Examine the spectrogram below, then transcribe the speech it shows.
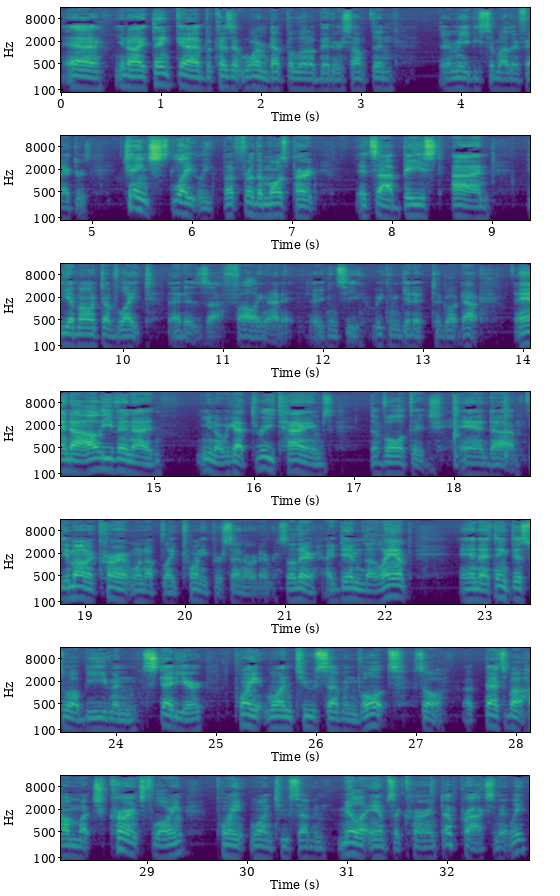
Uh, you know, I think uh, because it warmed up a little bit or something, there may be some other factors. Changed slightly, but for the most part, it's uh, based on the amount of light that is uh, falling on it. There you can see we can get it to go down. And uh, I'll even, uh, you know, we got three times the voltage and uh, the amount of current went up like 20% or whatever. So there, I dimmed the lamp and I think this will be even steadier, 0.127 volts. So that's about how much current's flowing, 0.127 milliamps of current approximately.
